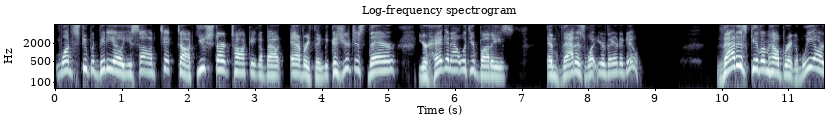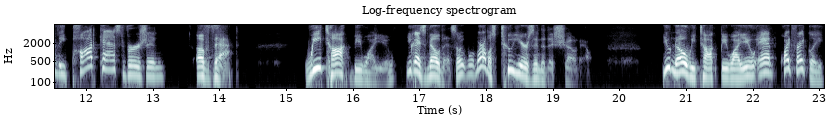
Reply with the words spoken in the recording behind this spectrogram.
one stupid video you saw on TikTok. You start talking about everything because you're just there. You're hanging out with your buddies, and that is what you're there to do. That is Give Them Hell Brigham. We are the podcast version of that. We talk BYU. You guys know this. We're almost two years into this show now you know we talk BYU, and quite frankly,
